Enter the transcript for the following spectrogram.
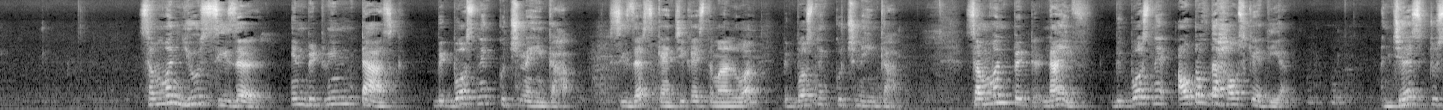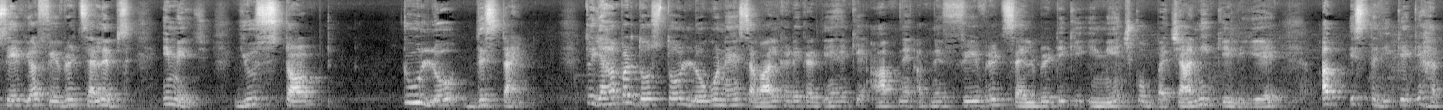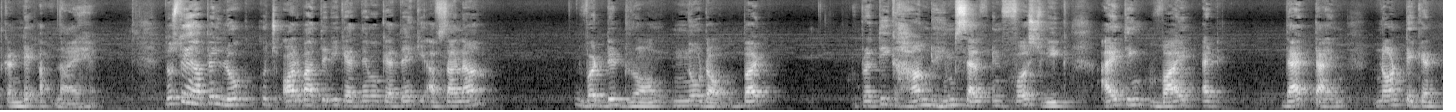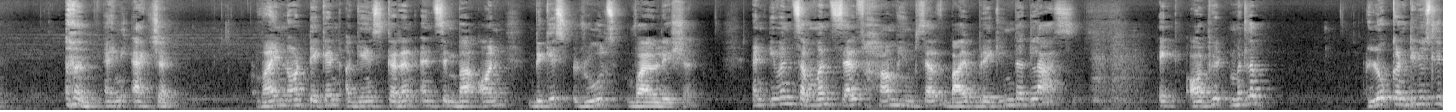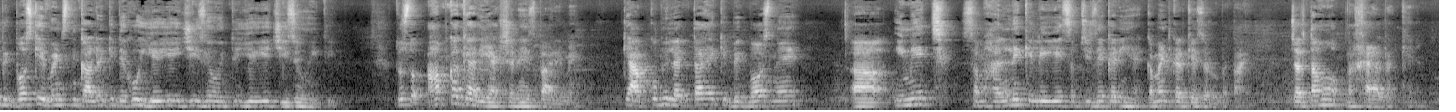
someone use scissor in between task Bigg Boss ने कुछ नहीं कहा। सीजर कैंची का इस्तेमाल हुआ। बिग बॉस ने कुछ नहीं कहा। Someone picked knife Bigg Boss ने आउट ऑफ़ द हाउस कह दिया just to save your favourite celebs image you stop to low this time तो यहाँ पर दोस्तों, लोगों ने सवाल खड़े कर दिए हैं कि आपने अपने फेवरेट सेलिब्रिटी की इमेज को बचाने के लिए अब इस तरीके के हथकंडे अपनाए हैं। दोस्तों, यहाँ पे लोग कुछ और बातें भी कहते हैं। वो कहते हैं कि, Afsana what did wrong no doubt but Pratik harmed himself in first week. I think why at that time not taken any action. Why not taken against Karan and Simba on biggest rules violation? And even someone self harm himself by breaking the glass. एक और फिर मतलब लोग continuously Bigg Boss के events निकाल रहे हैं कि देखो ये ये चीज़ें हुई थी ये ये चीज़ें हुई थी दोस्तों आपका क्या रिएक्शन है इस बारे में क्या आपको भी लगता है कि बिग बॉस ने इमेज संभालने के लिए ये सब चीज़ें करी हैं। कमेंट करके ज़रूर बताएँ। चलता हूँ, अपना ख्याल रखें।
